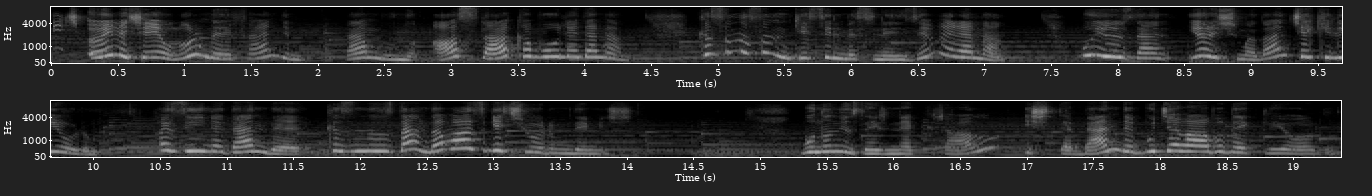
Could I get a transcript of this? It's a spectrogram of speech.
Hiç öyle şey olur mu efendim? Ben bunu asla kabul edemem. Kızınızın kesilmesine izin veremem. Bu yüzden yarışmadan çekiliyorum. Hazineden de kızınızdan da vazgeçiyorum demiş. Bunun üzerine kral, işte ben de bu cevabı bekliyordum.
